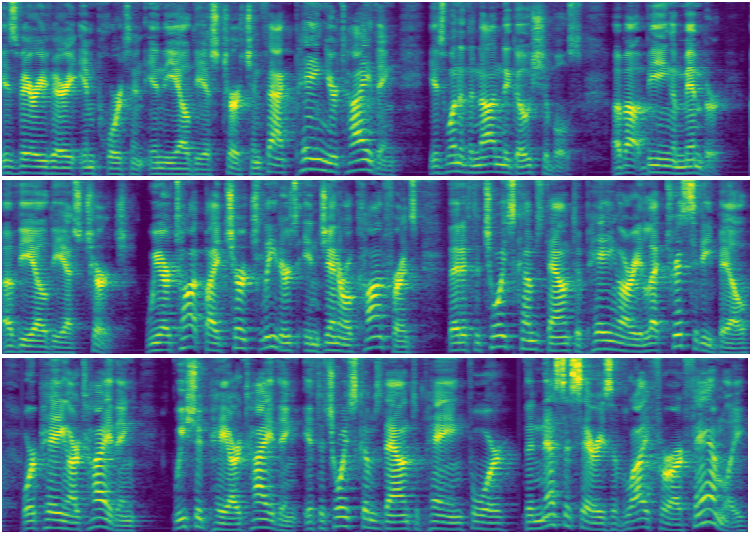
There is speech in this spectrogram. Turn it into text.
is very, very important in the LDS church. In fact, paying your tithing is one of the non negotiables about being a member of the LDS church. We are taught by church leaders in General Conference that if the choice comes down to paying our electricity bill or paying our tithing, we should pay our tithing. If the choice comes down to paying for the necessaries of life for our family,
